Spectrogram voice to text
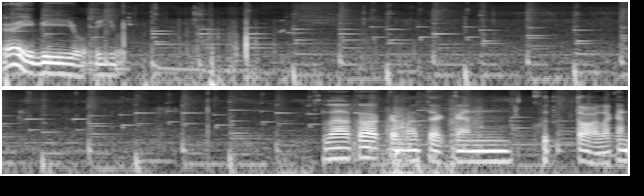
เฮ้ยดีอยู่ดีอยู่แล้วก็กลับมาจากการขุดต่อแล้วกัน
